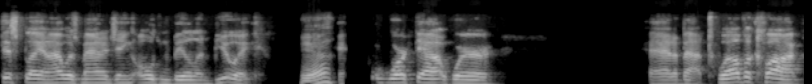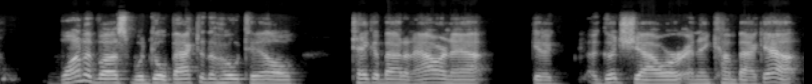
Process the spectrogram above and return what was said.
display and I was managing Oldsmobile and Buick. Yeah. It worked out where at about 12 o'clock, one of us would go back to the hotel, take about an hour nap, get a, a good shower, and then come back out.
